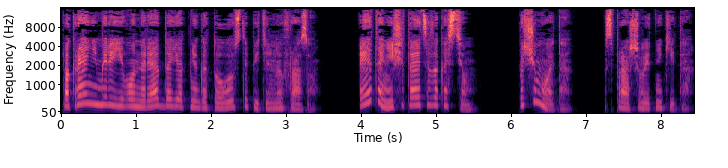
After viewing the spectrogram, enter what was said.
По крайней мере, его наряд дает мне готовую вступительную фразу. Это не считается за костюм. Почему это? спрашивает Никита.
